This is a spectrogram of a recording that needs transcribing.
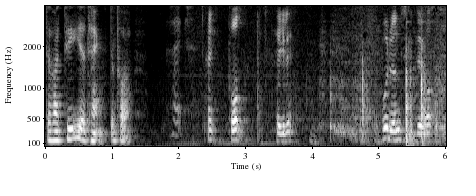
Det var de jeg tenkte på. Hei, Hei. Pål. Hyggelig. Hvor ønsker du oss?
